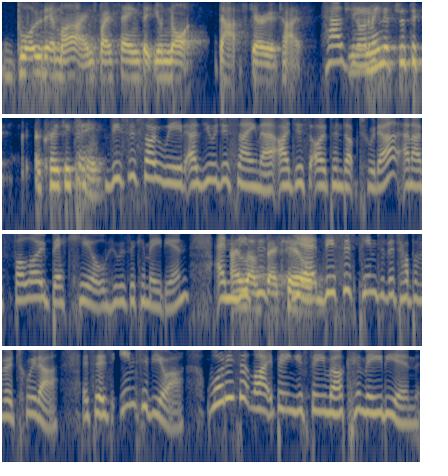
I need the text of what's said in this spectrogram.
blow their mind by saying that you're not that stereotype. How's Do you know what I mean? It's just a, a crazy thing. This is so weird. As you were just saying that, I just opened up Twitter and I follow Bec Hill, who is a comedian. And I this love is Bec Hill. yeah, this is pinned to the top of her Twitter. It says, "Interviewer, what is it like being a female comedian?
